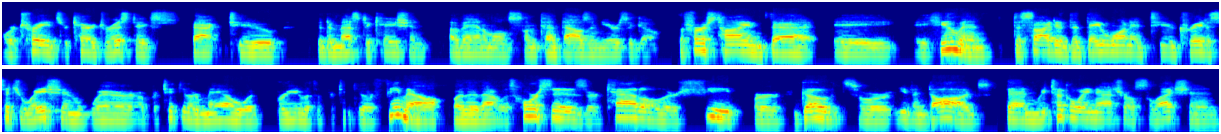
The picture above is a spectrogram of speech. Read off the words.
or traits or characteristics back to the domestication of animals some 10,000 years ago. The first time that a, a human decided that they wanted to create a situation where a particular male would breed with a particular female, whether that was horses or cattle or sheep or goats or even dogs, then we took away natural selection.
